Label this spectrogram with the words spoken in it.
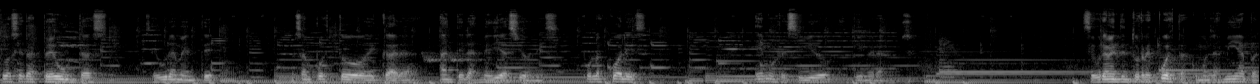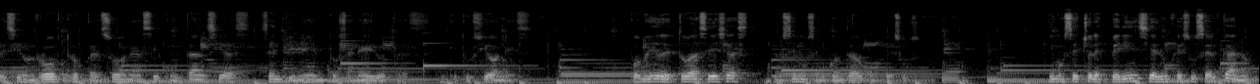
Todas estas preguntas seguramente nos han puesto de cara ante las mediaciones por las cuales hemos recibido el primer anuncio. Seguramente en tus respuestas, como en las mías, aparecieron rostros, personas, circunstancias, sentimientos, anécdotas, instituciones, por medio de todas ellas nos hemos encontrado con Jesús. Hemos hecho la experiencia de un Jesús cercano,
